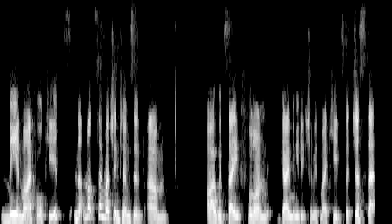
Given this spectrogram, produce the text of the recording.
me and my four kids. Not, not so much in terms of, um, I would say, full on gaming addiction with my kids, but just that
